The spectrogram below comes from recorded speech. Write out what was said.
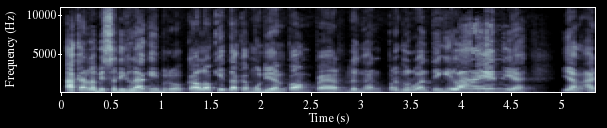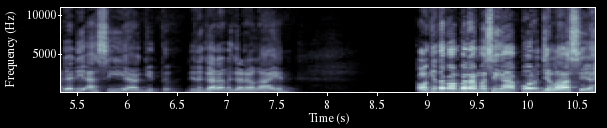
Akan lebih sedih lagi bro kalau kita kemudian compare dengan perguruan tinggi lain ya yang ada di Asia gitu di negara-negara lain kalau kita compare sama Singapura jelas ya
